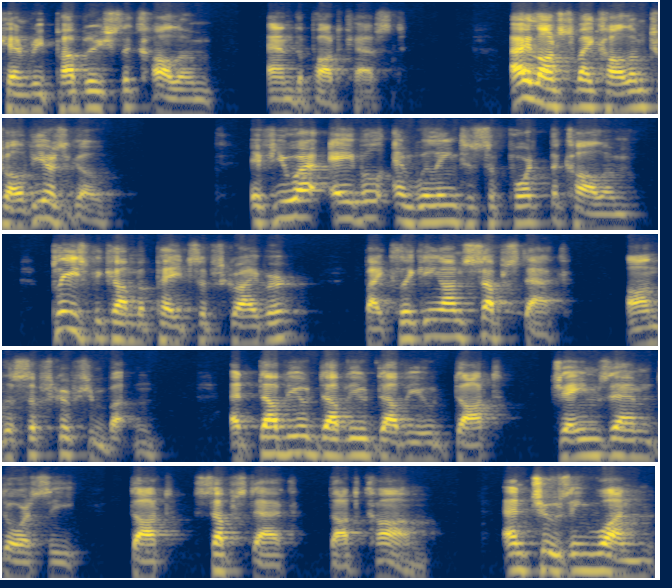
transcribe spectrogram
can republish the column and the podcast. I launched my column 12 years ago. If you are able and willing to support the column, please become a paid subscriber by clicking on Substack on the subscription button at www.jamesmdorsey.substack.com and choosing one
